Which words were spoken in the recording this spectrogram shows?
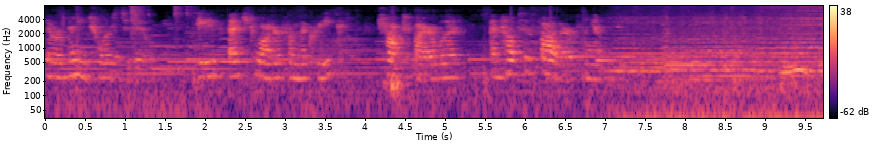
There were many chores to do. Abe fetched water from the creek, chopped firewood, and helped his father plant seeds.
